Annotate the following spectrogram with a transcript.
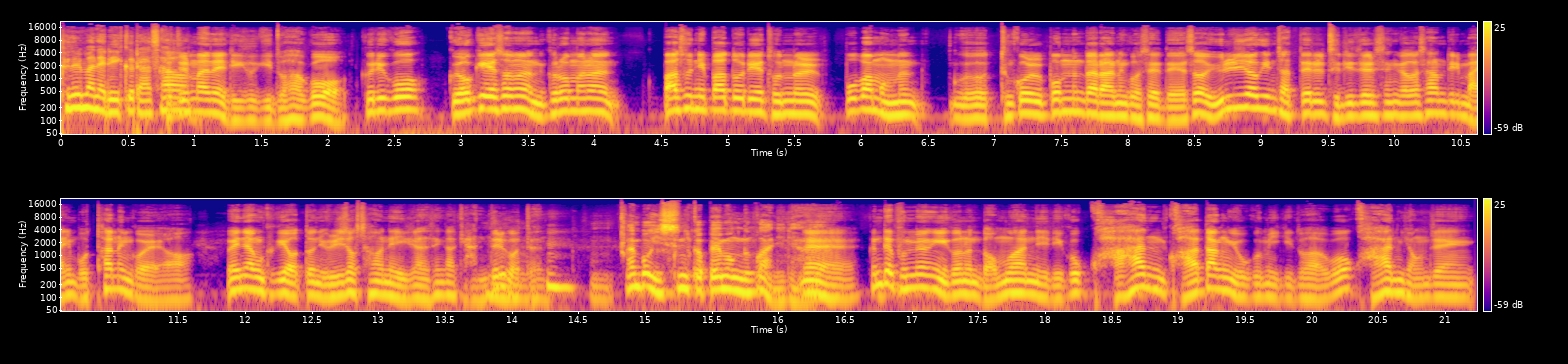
그들만의 리그라서 그들만의 리그기도 하고 그리고 그 여기에서는 그러면은 빠순이 빠돌이의 돈을 뽑아먹는 그 등골 뽑는다라는 것에 대해서 윤리적인 잣대를 들이댈 생각을 사람들이 많이 못하는 거예요. 왜냐하면 그게 어떤 윤리적 차원의 일이라는 생각이 안 들거든. 음. 음. 아니 뭐 있으니까 빼먹는 거 아니냐. 네. 근데 분명히 이거는 너무한 일이고 과한 과당 요금이기도 하고 과한 경쟁을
